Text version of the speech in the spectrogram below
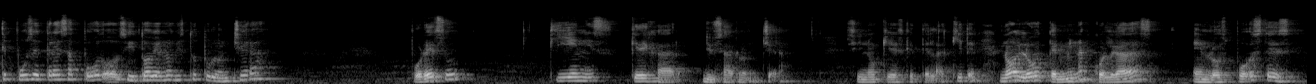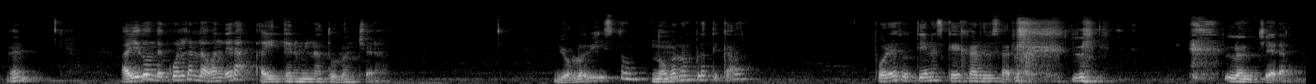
te puse tres apodos y todavía no he visto tu lonchera. Por eso tienes que dejar de usar lonchera. Si no quieres que te la quiten. No, y luego terminan colgadas en los postes. ¿eh? Ahí donde cuelgan la bandera, ahí termina tu lonchera. Yo lo he visto, no me lo han platicado. Por eso tienes que dejar de usar lonchera.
